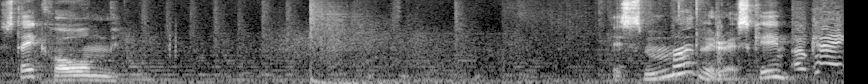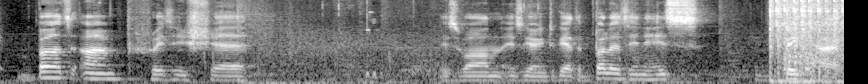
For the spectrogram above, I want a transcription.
Stay calm. This might be risky, Okay. but I'm pretty sure this one is going to get a bullet in his big head.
